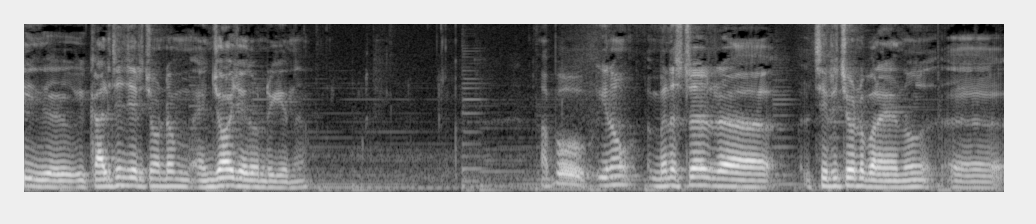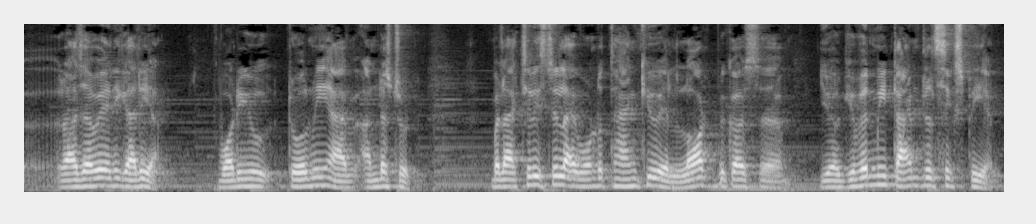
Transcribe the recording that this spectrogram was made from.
ഈ കളിച്ചും ചിരിച്ചുകൊണ്ടും എൻജോയ് ചെയ്തുകൊണ്ടിരിക്കുന്നത് അപ്പോൾ യുനോ മിനിസ്റ്റർ ചിരിച്ചുകൊണ്ട് പറയുന്നു രാജാവെ എനിക്കറിയാം. What you told me I understood but actually still I want to thank you a lot because you have given me time till six P M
